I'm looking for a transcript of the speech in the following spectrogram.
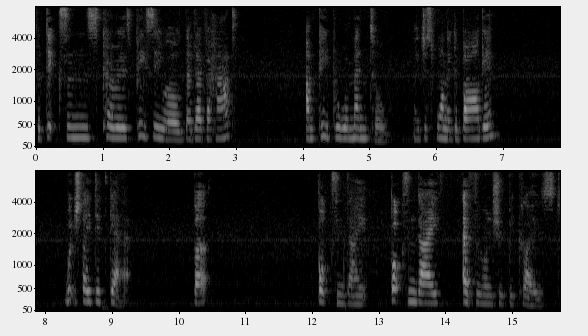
for Dixons, Currys, PC World they'd ever had, and people were mental. They just wanted a bargain, which they did get. But Boxing Day, Boxing Day, everyone should be closed.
